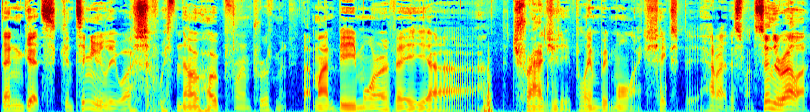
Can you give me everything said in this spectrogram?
then gets continually worse with no hope for improvement. That might be more of a uh, tragedy, probably a bit more like Shakespeare. How about this one? Cinderella.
